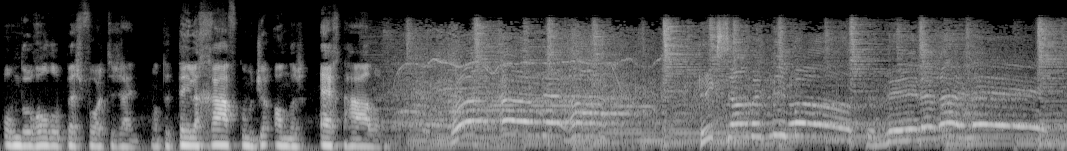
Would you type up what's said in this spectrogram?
om de roddelpers voor te zijn. Want de Telegraaf komt je anders echt halen. Ik zal met niemand willen ruilen.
